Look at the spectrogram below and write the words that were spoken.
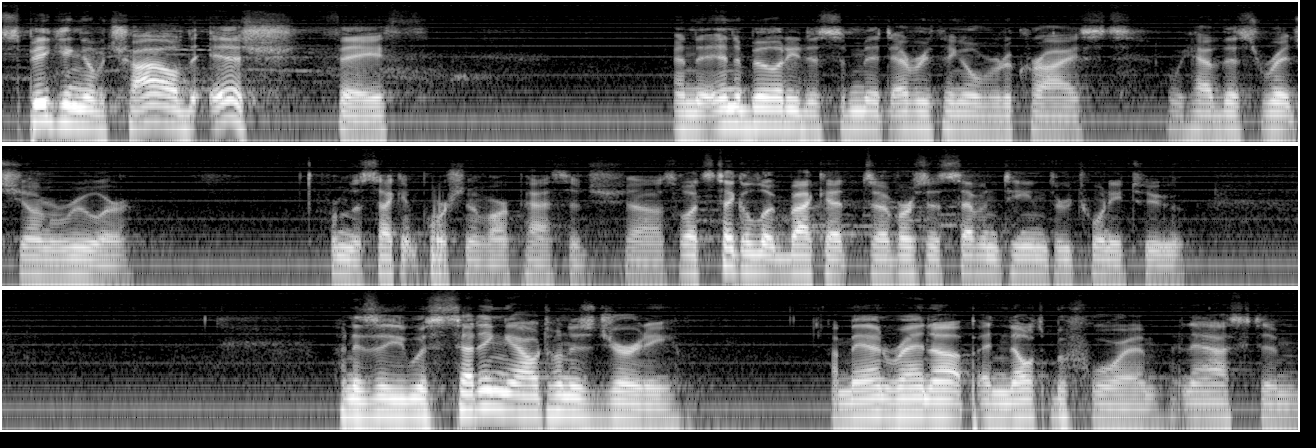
speaking of childish faith and the inability to submit everything over to Christ, we have this rich young ruler from the second portion of our passage. Uh, so let's take a look back at uh, verses 17 through 22. And as he was setting out on his journey, a man ran up and knelt before him and asked him,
